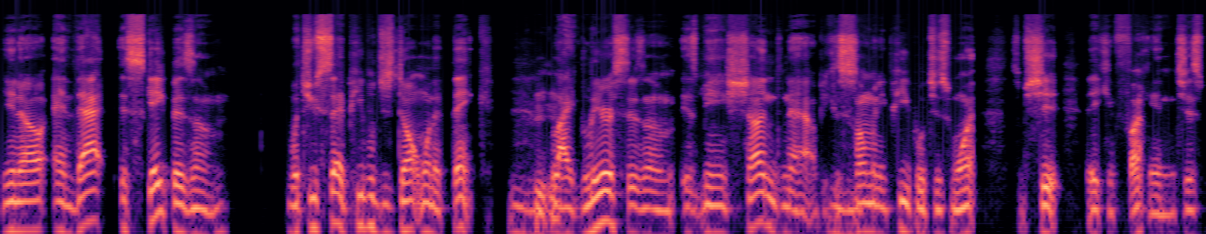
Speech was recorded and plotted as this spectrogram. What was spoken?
you know and that escapism what you said people just don't want to think Mhm. like lyricism is being shunned now because so many people just want some shit they can fucking just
